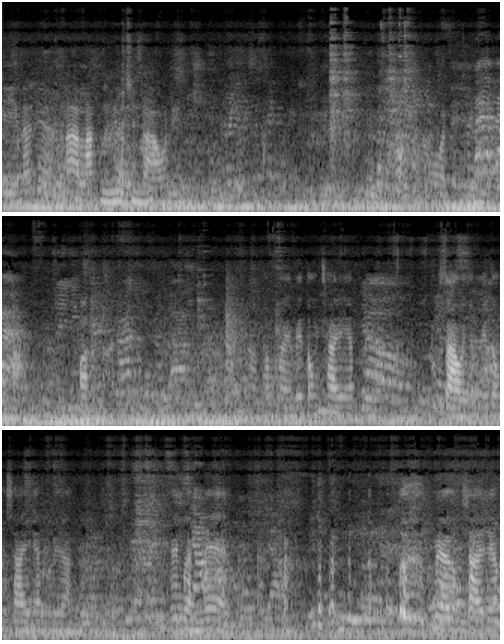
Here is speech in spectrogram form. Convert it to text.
ดีนะเนี่ยน่ารักนะเนี่ยลูกสาวนี่พ่อดีอะทำไมไม่ต้องใช้แอปเลยอะ สาวฉันไม่ต้องใช้แอปเลยอะไม่เหมือนแม่ แม่ต้องใช้แอป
